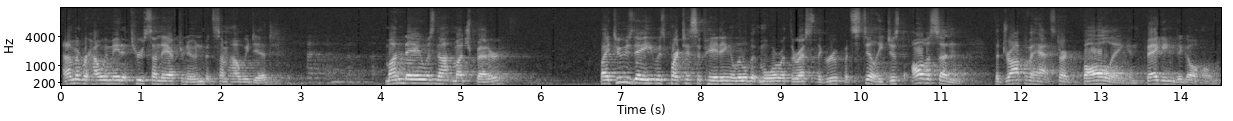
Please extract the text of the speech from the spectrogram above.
I don't remember how we made it through Sunday afternoon, but somehow we did. Monday was not much better. By Tuesday, he was participating a little bit more with the rest of the group, but still, he just all of a sudden the drop of a hat, start bawling and begging to go home.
